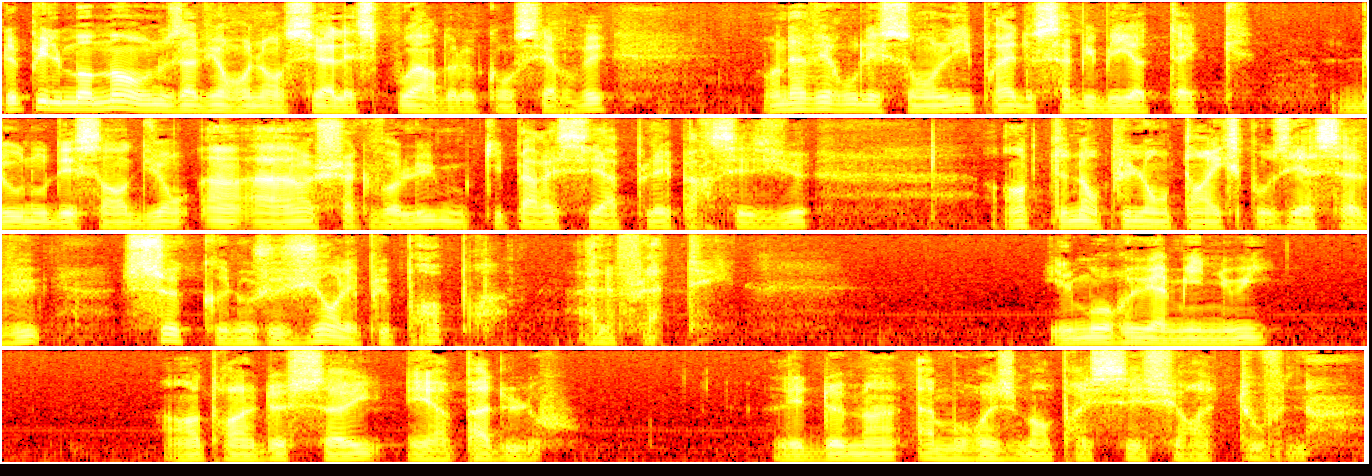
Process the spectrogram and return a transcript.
Depuis le moment où nous avions renoncé à l'espoir de le conserver, on avait roulé son lit près de sa bibliothèque, d'où nous descendions un à un chaque volume qui paraissait appelé par ses yeux, en tenant plus longtemps exposés à sa vue ceux que nous jugions les plus propres à le flatter. Il mourut à minuit, entre un deux seuils et un pas de loup, les deux mains amoureusement pressées sur un tout venin.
